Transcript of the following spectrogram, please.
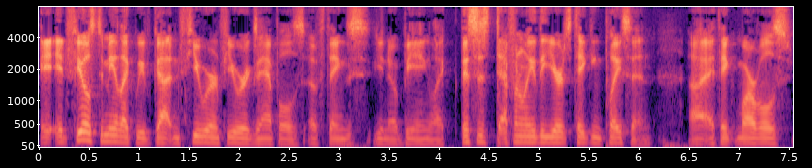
it, it, feels to me like we've gotten fewer and fewer examples of things, you know, being like this is definitely the year it's taking place in. Uh, I think Marvel's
